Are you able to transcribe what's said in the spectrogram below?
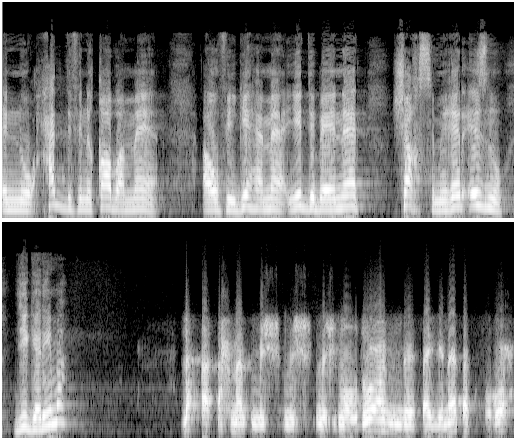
انه حد في نقابة ما أو في جهة ما يدي بيانات شخص من غير إذنه دي جريمة؟ لا إحنا مش مش مش موضوع إن بياناتك تروح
